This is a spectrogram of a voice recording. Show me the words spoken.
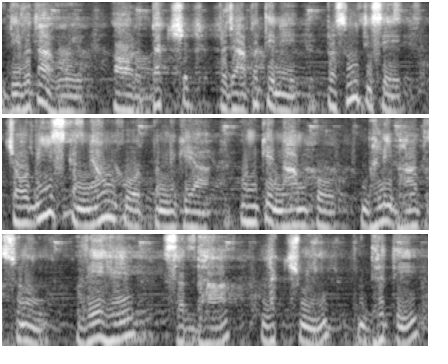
देवता हुए और दक्ष प्रजापति ने प्रसूति से 24 कन्याओं को उत्पन्न किया। उनके नाम को भली भांति सुनो। वे हैं श्रद्धा, लक्ष्मी, धृति,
